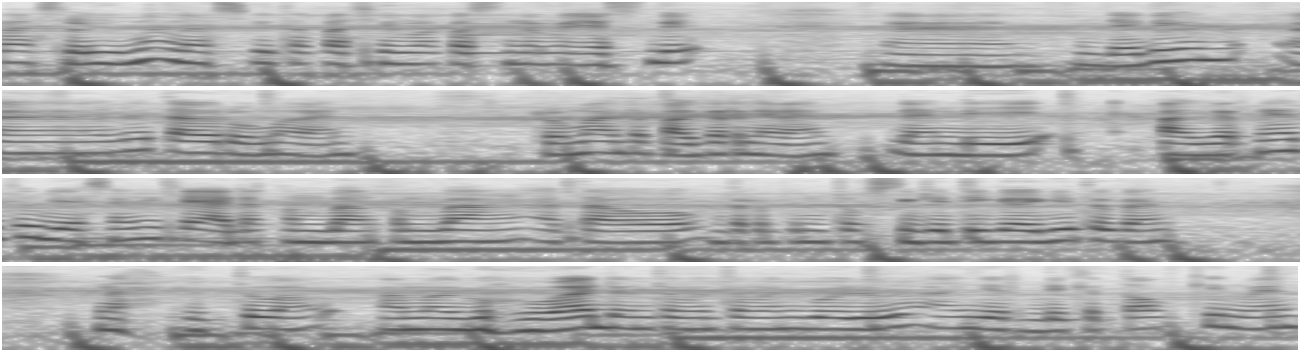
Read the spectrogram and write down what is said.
kelas 5 lah sekitar kelas 5 kelas 6 SD uh, jadi kan uh, lu tahu rumah kan? Rumah ada pagarnya kan? Dan di pagarnya tuh biasanya kayak ada kembang-kembang atau berbentuk segitiga gitu kan? Nah itu sama gua dan teman-teman gua dulu anjir diketokin men.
